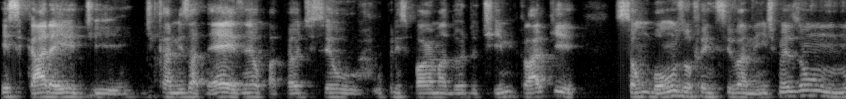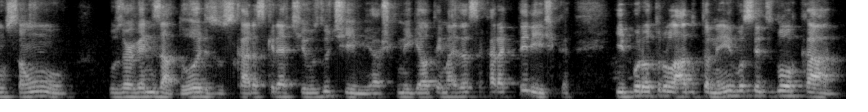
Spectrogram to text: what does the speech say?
esse cara aí de, de camisa 10, né? O papel de ser o, o, principal armador do time. Claro que são bons ofensivamente, mas não, não são os organizadores, os caras criativos do time. Eu acho que o Miguel tem mais essa característica. E por outro lado também você deslocar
